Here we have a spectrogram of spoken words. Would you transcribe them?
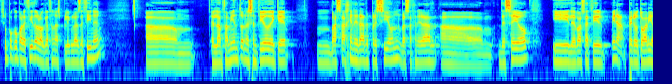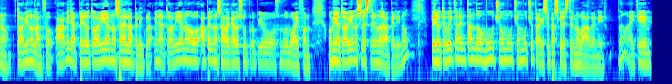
Es un poco parecido a lo que hacen las películas de cine. el lanzamiento en el sentido de que mm, vas a generar presión, vas a generar deseo y le vas a decir, mira, pero todavía no, todavía no lanzo. Ah, mira, pero todavía no sale la película. Mira, todavía no, Apple nos ha sacado su propio, su nuevo iPhone. O mira, todavía no es el estreno de la peli, ¿no? Pero te voy calentando mucho, mucho, mucho para que sepas que el estreno va a venir, ¿no? Hay que,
